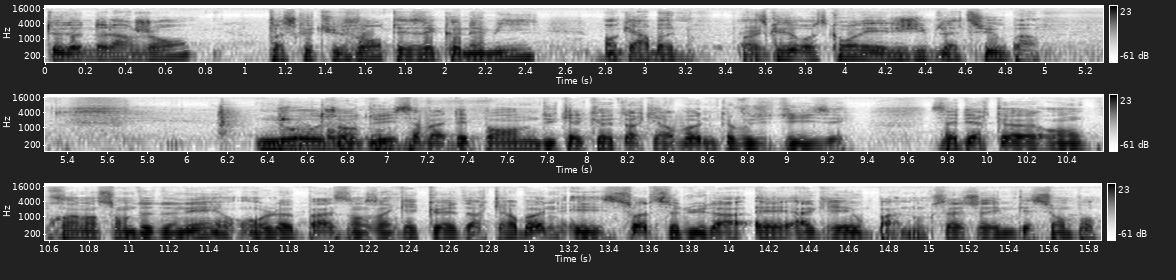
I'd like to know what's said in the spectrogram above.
te donnent de l'argent parce que tu vends tes économies en carbone. Est-ce qu'on est éligible là-dessus ou pas? Nous, aujourd'hui, ça va dépendre du calculateur carbone que vous utilisez. C'est-à-dire qu'on prend un ensemble de données, on le passe dans un calculateur carbone, et soit celui-là est agréé ou pas. Donc ça, j'ai une question pour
